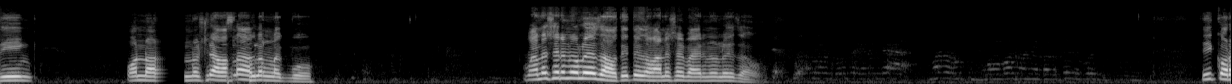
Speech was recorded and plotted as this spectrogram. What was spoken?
জিঙ্ক অন্য সিরাপ আছে না ওগুলো লাগবো মানুষের নলয়ে যাও তেতে মানুষের বাইরে নলয়ে যাও। কি কর?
